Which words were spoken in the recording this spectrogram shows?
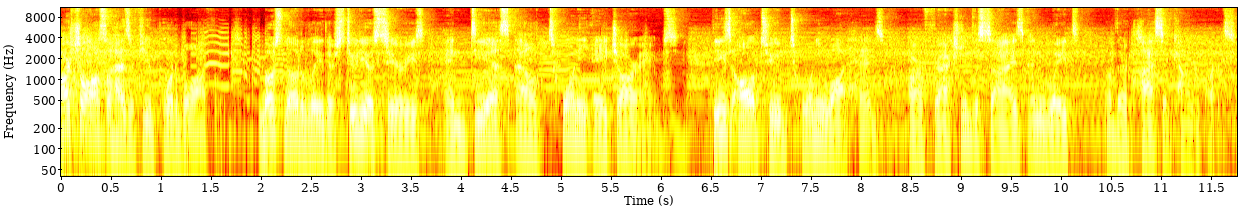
Marshall also has a few portable offerings, most notably their Studio Series and DSL 20HR amps. These all-tube 20 watt heads are a fraction of the size and weight of their classic counterparts.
